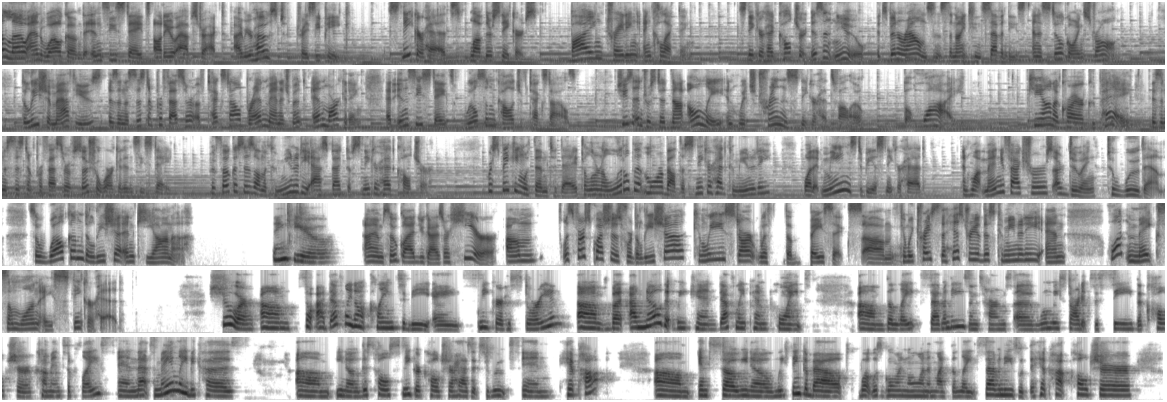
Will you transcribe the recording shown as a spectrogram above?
Hello and welcome to NC State's Audio Abstract. I'm your host, Tracey Peake. Sneakerheads love their sneakers, buying, trading, and collecting. Sneakerhead culture isn't new, it's been around since the 1970s and is still going strong. Delisha Matthews is an assistant professor of textile brand management and marketing at NC State's Wilson College of Textiles. She's interested not only in which trends sneakerheads follow, but why. Kiana Cryer Coupet is an assistant professor of social work at NC State who focuses on the community aspect of sneakerhead culture. We're speaking with them today to learn a little bit more about the sneakerhead community, what it means to be a sneakerhead, and what manufacturers are doing to woo them. So, welcome, Delisha and Kiana. Thank you. I am so glad you guys are here. Um, this first question is for Delisha. Can we start with the basics? Um, can we trace the history of this community and what makes someone a sneakerhead? Sure. Um, so I definitely don't claim to be a sneaker historian, um, but I know that we can definitely pinpoint um, the late 70s in terms of when we started to see the culture come into place. And that's mainly because um, you know, this whole sneaker culture has its roots in hip hop. Um, and so, you know, we think about what was going on in like the late 70s with the hip hop culture.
